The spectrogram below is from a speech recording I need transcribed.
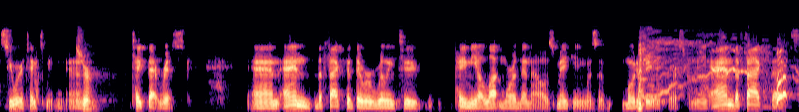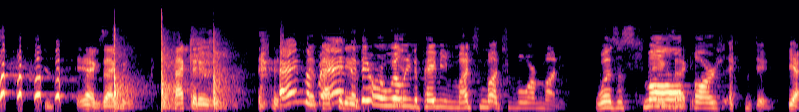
see where it takes me and sure. take that risk. And and the fact that they were willing to pay me a lot more than I was making was a motivating force for me. And the fact that, yeah, exactly. The fact that it was, and the, the fact and that, that, they were willing yeah. to pay me much, much more money was a small exactly. portion, dude. Yeah.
